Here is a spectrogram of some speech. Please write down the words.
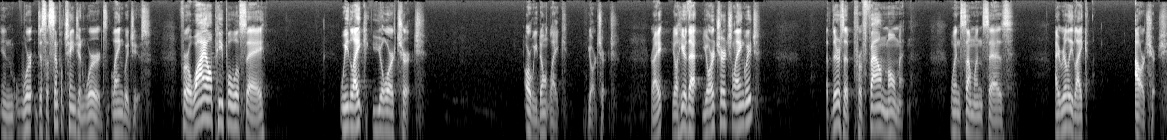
in wor- just a simple change in words, language use. For a while, people will say, we like your church. or we don't like your church, right? You'll hear that your church language. But there's a profound moment when someone says, I really like our church.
